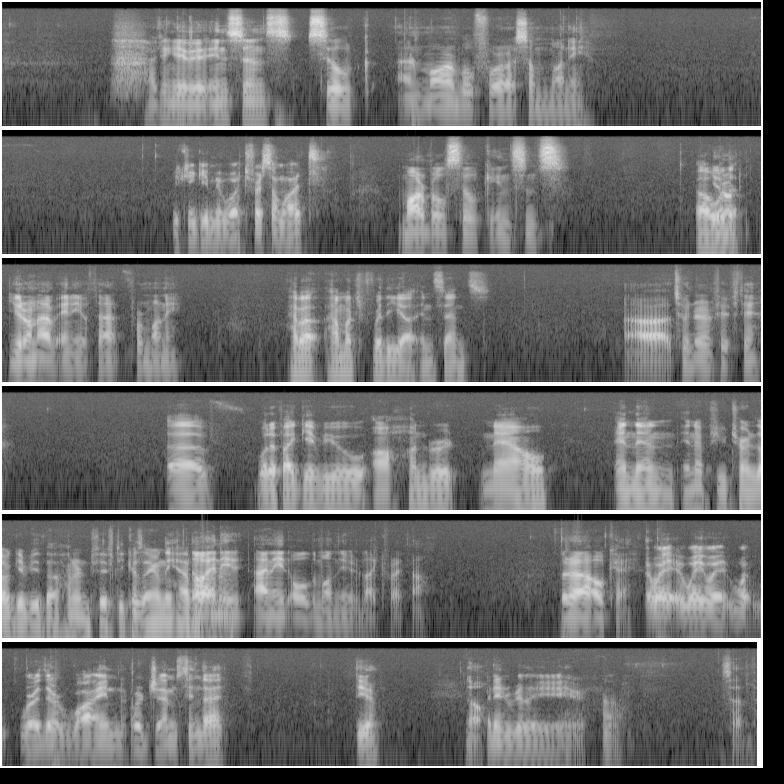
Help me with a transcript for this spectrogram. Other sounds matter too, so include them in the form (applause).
I can give you incense, silk, and marble for some money. You can give me what for some what? Marble, silk, incense. Oh, you don't. You don't have any of that for money. how about how much for the uh, incense? Uh, two hundred and fifty. Uh, what if I give you a hundred now, and then in a few turns I'll give you the hundred and fifty because I only have. No, I need. I need all the money like right now. But uh, okay. Wait, wait, wait. What? Were there wine or gems in that? Do you? No. I didn't really hear. Oh. sadly.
